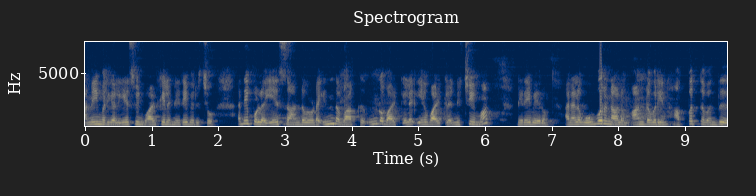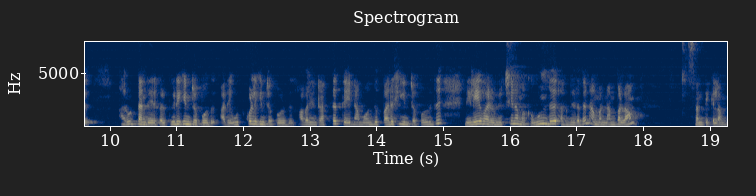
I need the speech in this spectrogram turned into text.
அன்னை மரியாள் இயேசுவின் வாழ்க்கையில நிறைவேறுச்சோ? அதே போல இயேசு ஆண்டவரோட இந்த வாக்கு உங்க வாழ்க்கையில என் வாழ்க்கையில நிச்சயமா நிறைவேறும். அதனால ஒவ்வொரு நாளும் ஆண்டவரின் அப்பத்தை வந்து அருட்தந்தையர்கள் பிடுகின்ற போது அதை உட்கொள்கின்ற பொழுது அவரின் ரத்தத்தை நம்ம வந்து பருகுகின்ற பொழுது நிலைவாழ்வு நிச்சயம் நமக்கு உண்டு அப்படின்றத நம்ம நம்பலாம் சந்திக்கலாம்.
